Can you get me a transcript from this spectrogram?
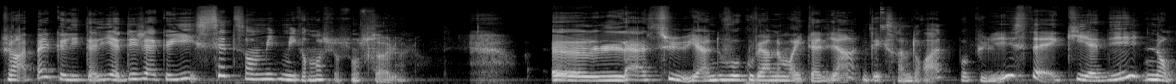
Je rappelle que l'Italie a déjà accueilli 700 000 migrants sur son sol. Euh, là-dessus, il y a un nouveau gouvernement italien d'extrême droite, populiste, qui a dit non.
